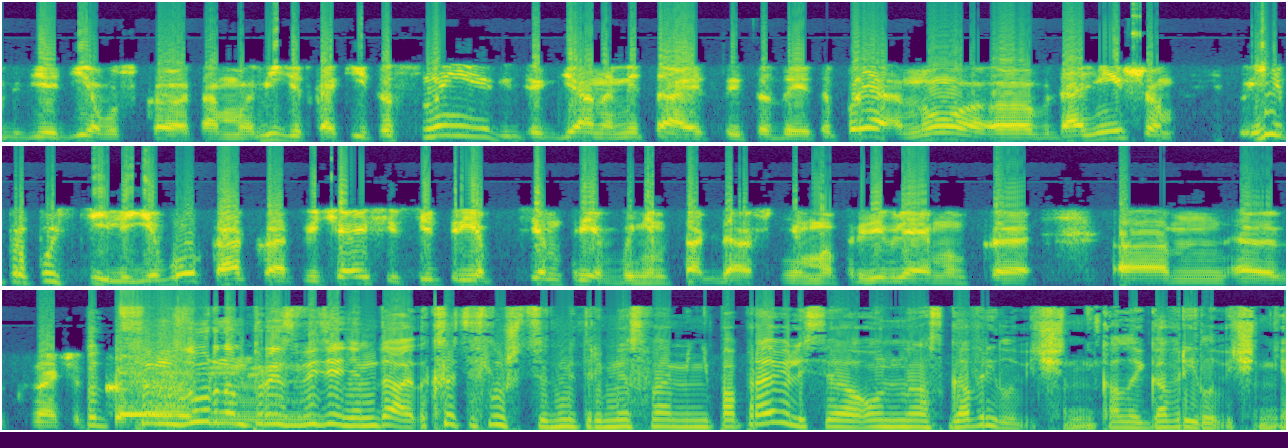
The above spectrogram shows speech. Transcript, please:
где девушка там видит какие-то сны, где она метается и т.д. и т.п., но в дальнейшем и пропустили его как отвечающий все треб, всем требованиям тогдашним, предъявляемым к, э, э, значит, к... Цензурным произведениям, да. Кстати, слушайте, Дмитрий, мы с вами не поправились, а он у нас Гаврилович, Николай Гаврилович, не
